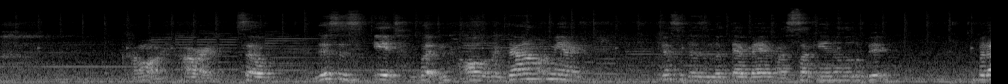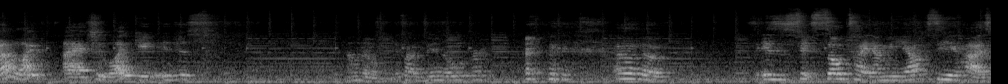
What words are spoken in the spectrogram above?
Come on, all right, so this is it button all the way down. I mean, I guess it doesn't look that bad if I suck in a little bit, but I like, I actually like it. It just, I don't know, if I bend over, I don't know. It just fits so tight. I mean, y'all see how it's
